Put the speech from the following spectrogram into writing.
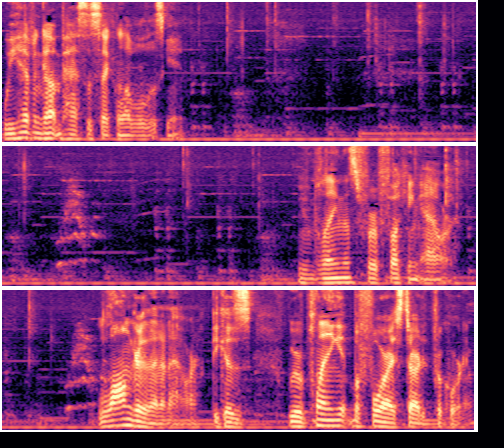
we haven't gotten past the second level of this game. We've been playing this for a fucking hour. Longer than an hour, because we were playing it before I started recording.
